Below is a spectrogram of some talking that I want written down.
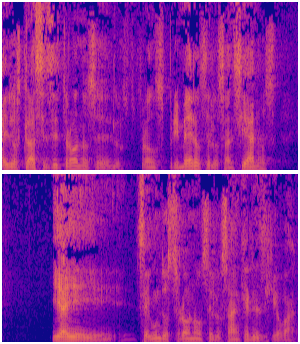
Hay dos clases de tronos, eh, los tronos primeros de los ancianos, y hay segundos tronos de los ángeles de Jehová,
